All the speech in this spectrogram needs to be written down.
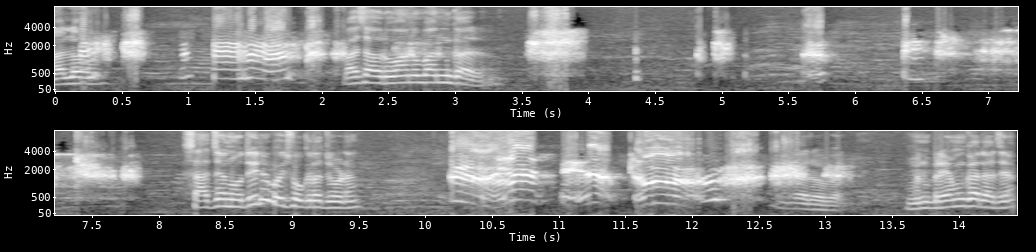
હલો. બસ હવે રોવાનું બંધ કર. સાચે નહોતી ને કોઈ છોકરા જોડે? બરોબર. મને પ્રેમ કરે છે.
